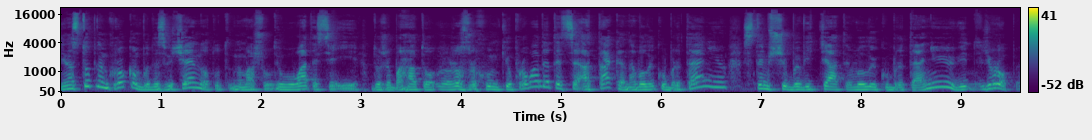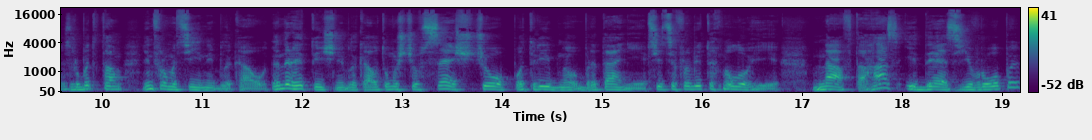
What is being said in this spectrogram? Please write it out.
І наступним кроком буде звичайно тут нема що дивуватися, і дуже багато розрахунків проводити. Це атака на Велику Британію з тим, щоб відтяти Велику Британію від Європи, зробити там інформаційний блекаут, енергетичний блекаут, тому що все, що потрібно Британії, всі цифрові технології, нафта, газ іде з Європи,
